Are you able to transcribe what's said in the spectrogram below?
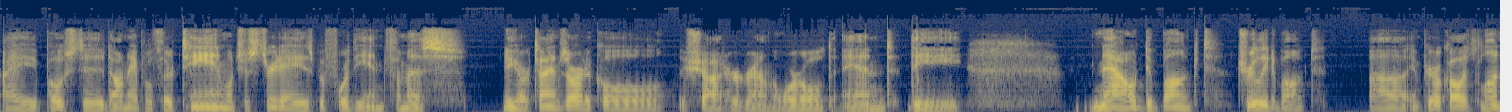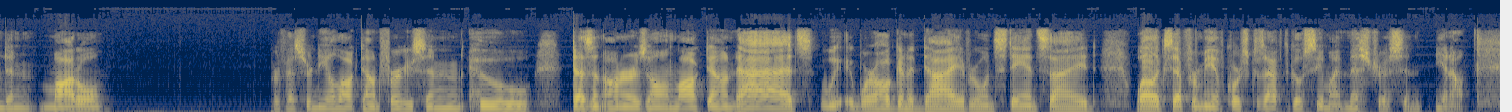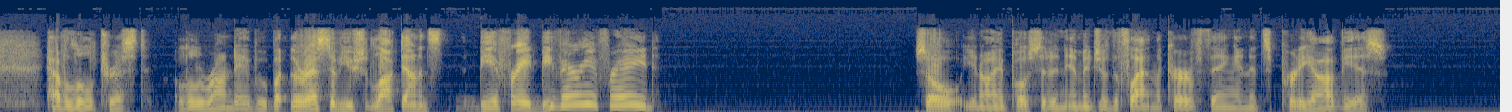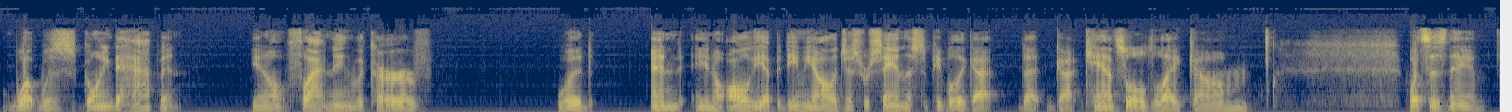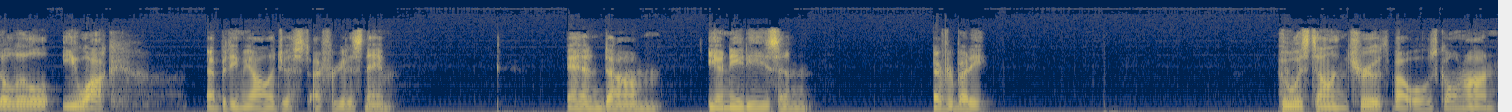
I posted on April 13, which was three days before the infamous New York Times article, the shot heard around the world, and the now debunked, truly debunked, uh, Imperial College London model. Professor Neil Lockdown Ferguson, who doesn't honor his own lockdown. Ah, it's we, we're all gonna die. Everyone stay inside. Well, except for me, of course, because I have to go see my mistress and you know have a little tryst, a little rendezvous. But the rest of you should lock down and be afraid. Be very afraid. So, you know, I posted an image of the flatten the curve thing, and it's pretty obvious what was going to happen. You know, flattening the curve would, and you know, all of the epidemiologists were saying this to people that got that got canceled, like um, what's his name, the little Ewok epidemiologist, I forget his name, and um, Ioannidis and everybody who was telling the truth about what was going on.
